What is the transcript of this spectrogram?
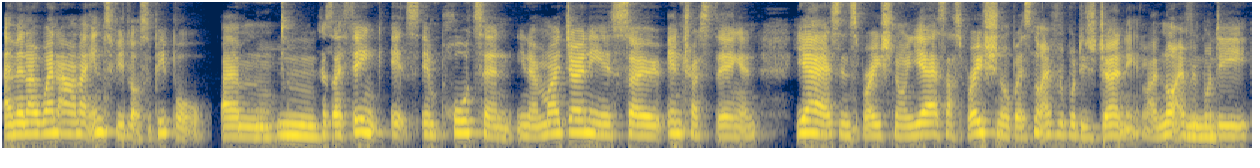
And then I went out and I interviewed lots of people. Um, Mm. because I think it's important. You know, my journey is so interesting, and yeah, it's inspirational, yeah, it's aspirational, but it's not everybody's journey. Like, not everybody,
